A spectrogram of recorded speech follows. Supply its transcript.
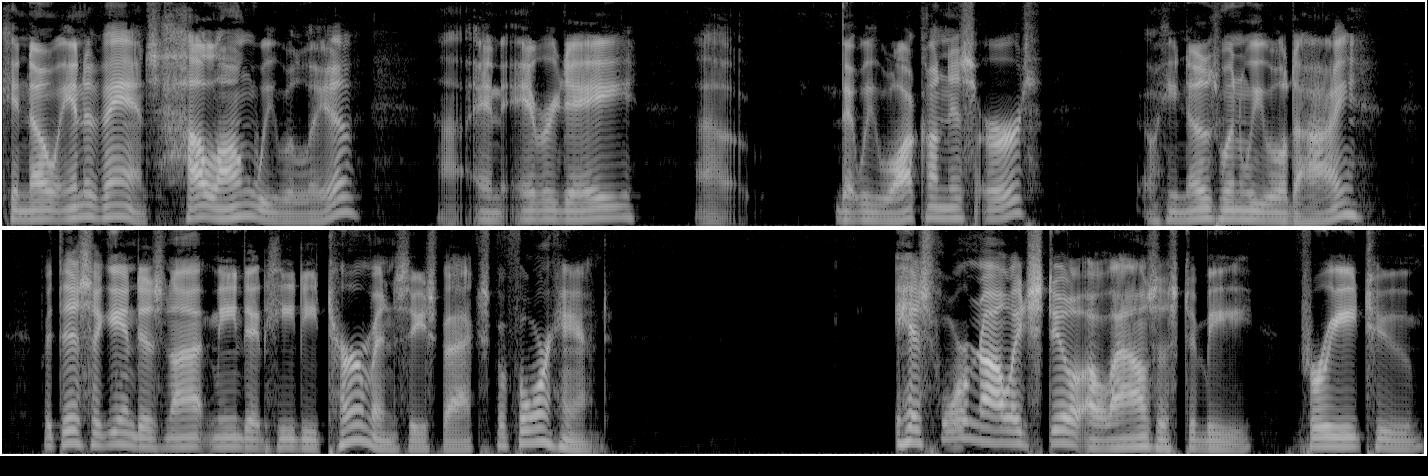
can know in advance how long we will live, uh, and every day uh, that we walk on this earth, uh, He knows when we will die. But this again does not mean that he determines these facts beforehand. His foreknowledge still allows us to be free to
